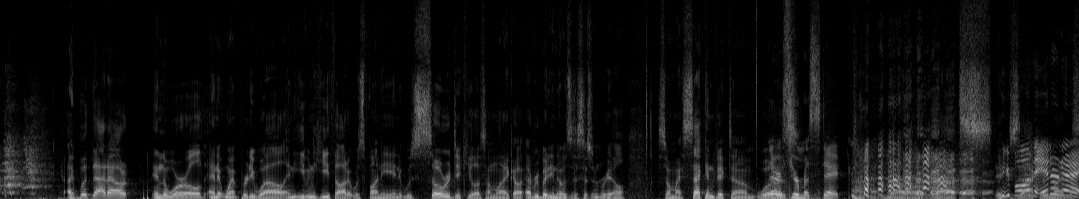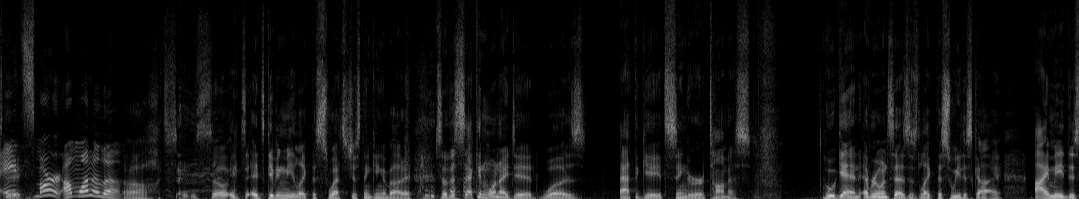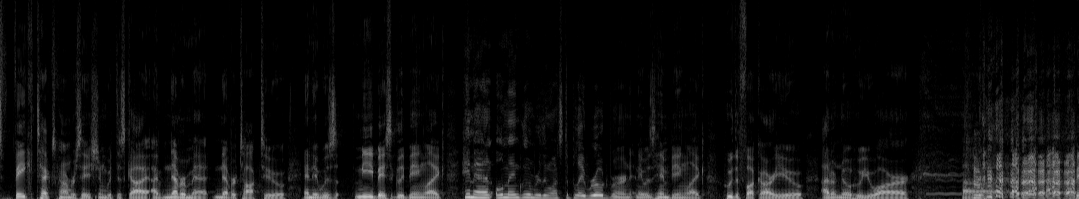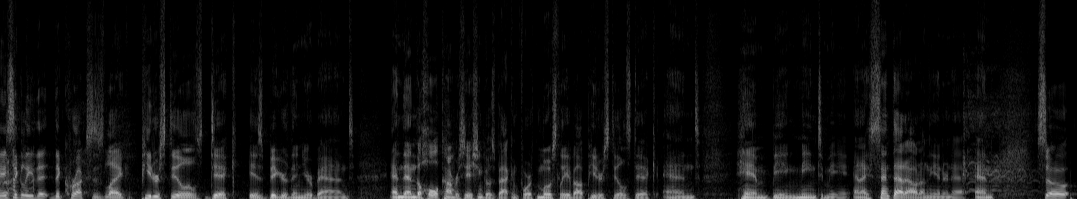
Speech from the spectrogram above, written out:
I put that out in the world, and it went pretty well. And even he thought it was funny, and it was so ridiculous. I'm like, oh, everybody knows this isn't real. So my second victim was. There's your mistake. I know that's People on the internet ain't smart. I'm one of them. Oh, it's, it so it's it's giving me like the sweats just thinking about it. So the second one I did was at the gates singer Thomas, who again everyone says is like the sweetest guy. I made this fake text conversation with this guy I've never met, never talked to, and it was me basically being like, "Hey man, Old Man Gloom really wants to play Roadburn," and it was him being like, "Who the fuck are you? I don't know who you are." Uh, basically the, the crux is like Peter Steele's dick is bigger than your band. And then the whole conversation goes back and forth, mostly about Peter Steele's dick and him being mean to me. And I sent that out on the internet. And so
